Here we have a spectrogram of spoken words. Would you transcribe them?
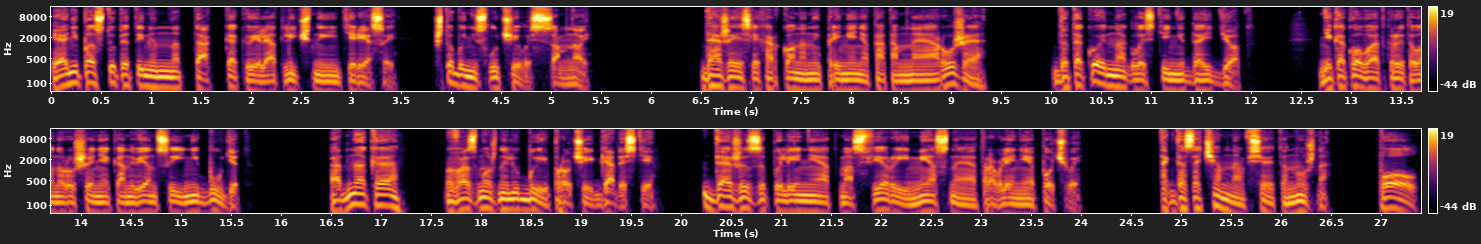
И они поступят именно так, как велят личные интересы, что бы ни случилось со мной. Даже если Харконнены применят атомное оружие, до такой наглости не дойдет. Никакого открытого нарушения конвенции не будет. Однако возможны любые прочие гадости, даже запыление атмосферы и местное отравление почвы. Тогда зачем нам все это нужно? Пол.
